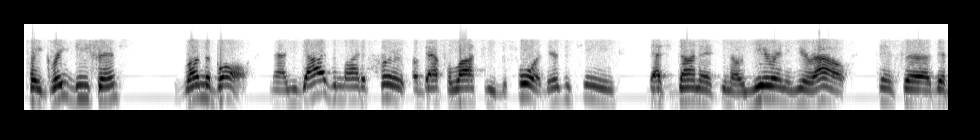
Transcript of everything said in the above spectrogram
play great defense, run the ball. Now, you guys might have heard of that philosophy before. There's a team that's done it, you know, year in and year out since uh, their,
